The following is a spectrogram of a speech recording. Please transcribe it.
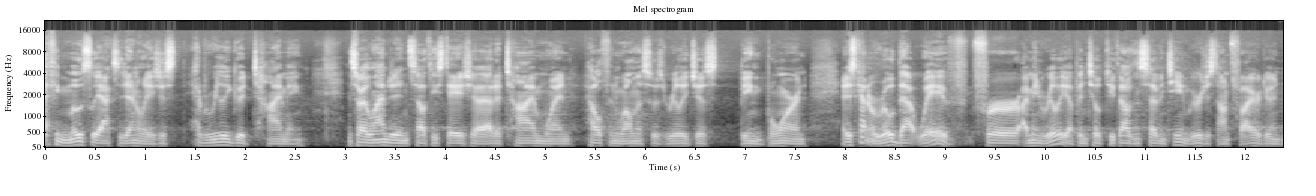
I think mostly accidentally, is just had really good timing. And so I landed in Southeast Asia at a time when health and wellness was really just being born. I just kind of rode that wave for, I mean, really up until 2017. We were just on fire doing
